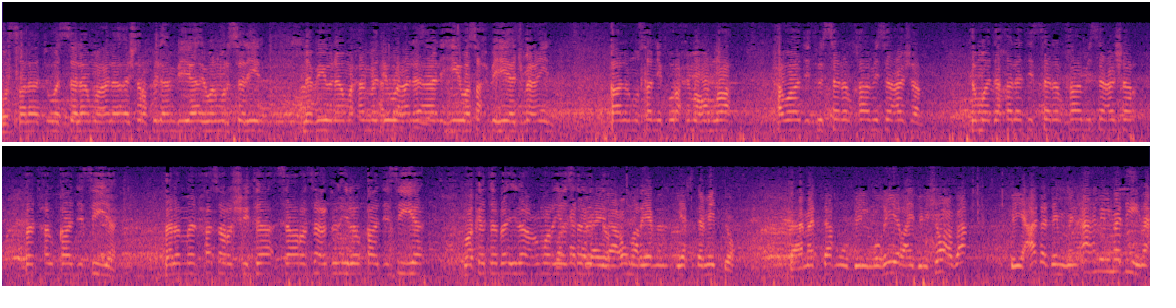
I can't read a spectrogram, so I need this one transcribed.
والصلاة والسلام على أشرف الأنبياء والمرسلين نبينا محمد وعلى آله وصحبه أجمعين. قال المصنف رحمه الله حوادث السنة الخامسة عشر. ثم دخلت السنة الخامسة عشر فتح القادسية. فلما انحسر الشتاء سار سعد إلى القادسية وكتب إلى عمر يستمده. وكتب إلى عمر يستمده. فأمده بالمغيرة بن شعبة في عدد من أهل المدينة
